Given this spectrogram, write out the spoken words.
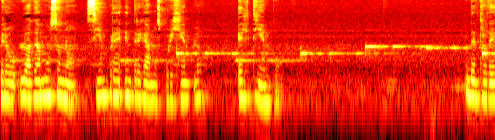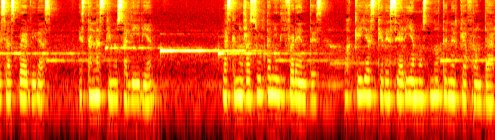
Pero lo hagamos o no, siempre entregamos, por ejemplo, el tiempo. Dentro de esas pérdidas están las que nos alivian las que nos resultan indiferentes o aquellas que desearíamos no tener que afrontar.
